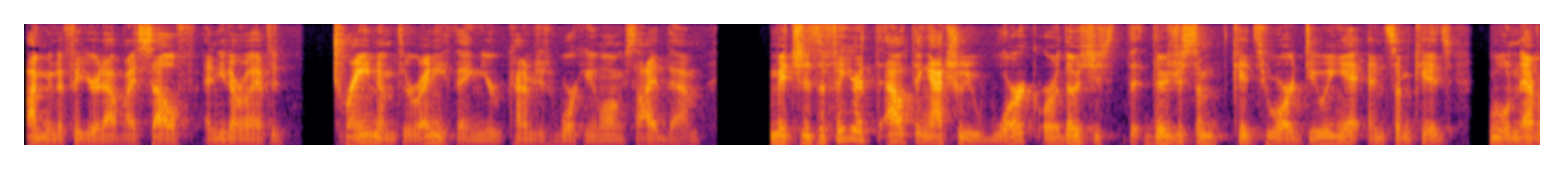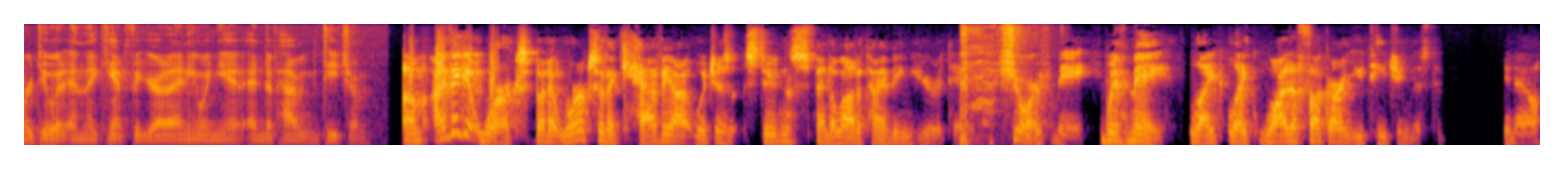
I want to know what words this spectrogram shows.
I'm going to figure it out myself, and you don't really have to train them through anything. You're kind of just working alongside them. Mitch, does the figure out thing actually work, or are those just there's just some kids who are doing it and some kids who will never do it and they can't figure out anyone yet end up having to teach them? Um, I think it works, but it works with a caveat, which is students spend a lot of time being irritated. sure. With me, with me, like like why the fuck aren't you teaching this to me? You know,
